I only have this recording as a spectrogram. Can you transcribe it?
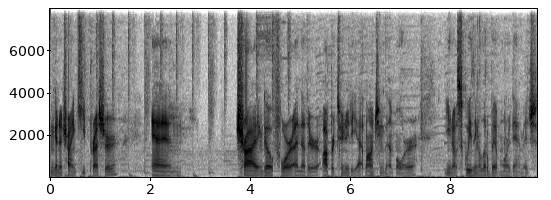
I'm going to try and keep pressure and try and go for another opportunity at launching them or, you know, squeezing a little bit more damage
